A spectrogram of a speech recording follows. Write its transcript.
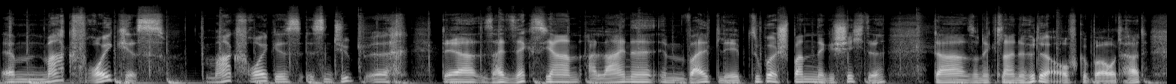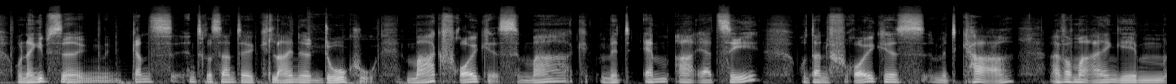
ähm, Marc Freukes Marc Freukes ist ein Typ, äh, der seit sechs Jahren alleine im Wald lebt. Super spannende Geschichte, da so eine kleine Hütte aufgebaut hat. Und da gibt es eine ganz interessante kleine Doku. Marc Freukes, Marc mit M-A-R-C und dann Freukes mit K. Einfach mal eingeben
